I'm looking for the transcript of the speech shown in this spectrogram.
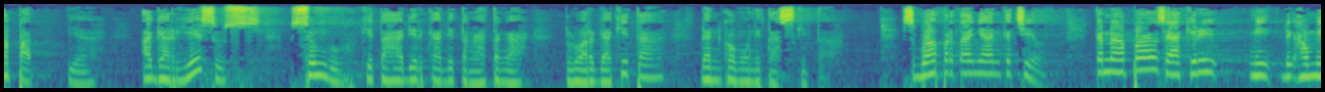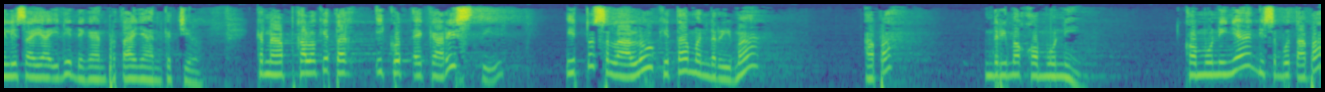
tepat ya, agar Yesus sungguh kita hadirkan di tengah-tengah keluarga kita dan komunitas kita. Sebuah pertanyaan kecil. Kenapa saya akhiri homili saya ini dengan pertanyaan kecil? Kenapa kalau kita ikut ekaristi itu selalu kita menerima apa? Menerima komuni. Komuninya disebut apa?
